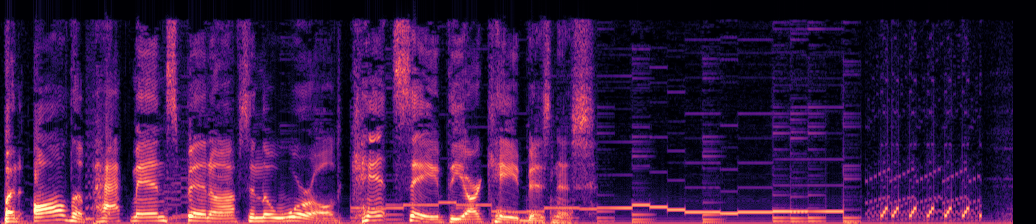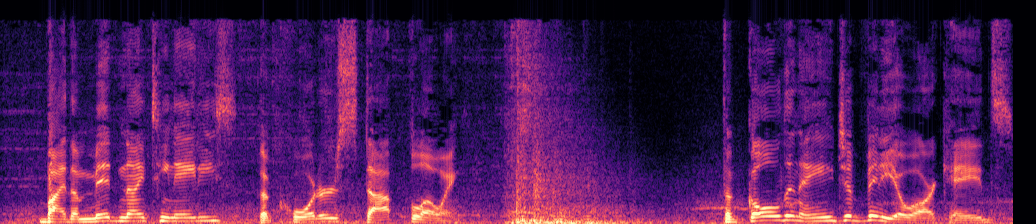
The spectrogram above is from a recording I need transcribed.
But all the Pac-Man spin-offs in the world can't save the arcade business. By the mid-1980s, the quarters stopped flowing. The golden age of video arcades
